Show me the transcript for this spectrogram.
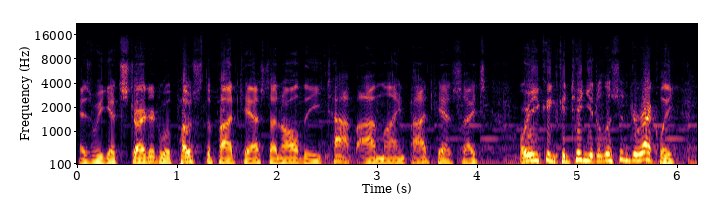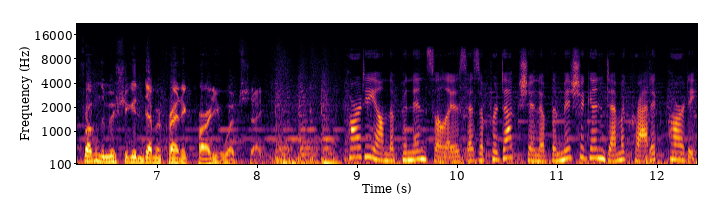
As we get started, we'll post the podcast on all the top online podcast sites, or you can continue to listen directly from the Michigan Democratic Party website. Party on the Peninsulas is a production of the Michigan Democratic Party.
